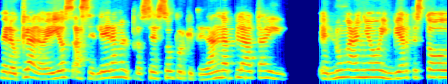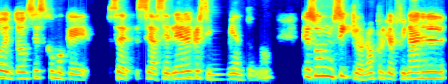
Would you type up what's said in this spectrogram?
Pero claro, ellos aceleran el proceso porque te dan la plata y en un año inviertes todo, entonces como que se, acelera el crecimiento, ¿no? Que es un ciclo, ¿no? Porque al final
